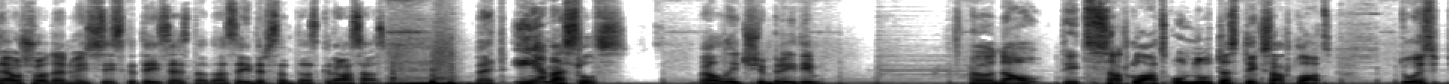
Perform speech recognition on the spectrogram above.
Tev šodien viss izskatīsies tādās interesantās krāsās. Bet iemesls vēl līdz šim brīdim uh, nav ticis atklāts, un nu tas tiks atklāts. Tu esi,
